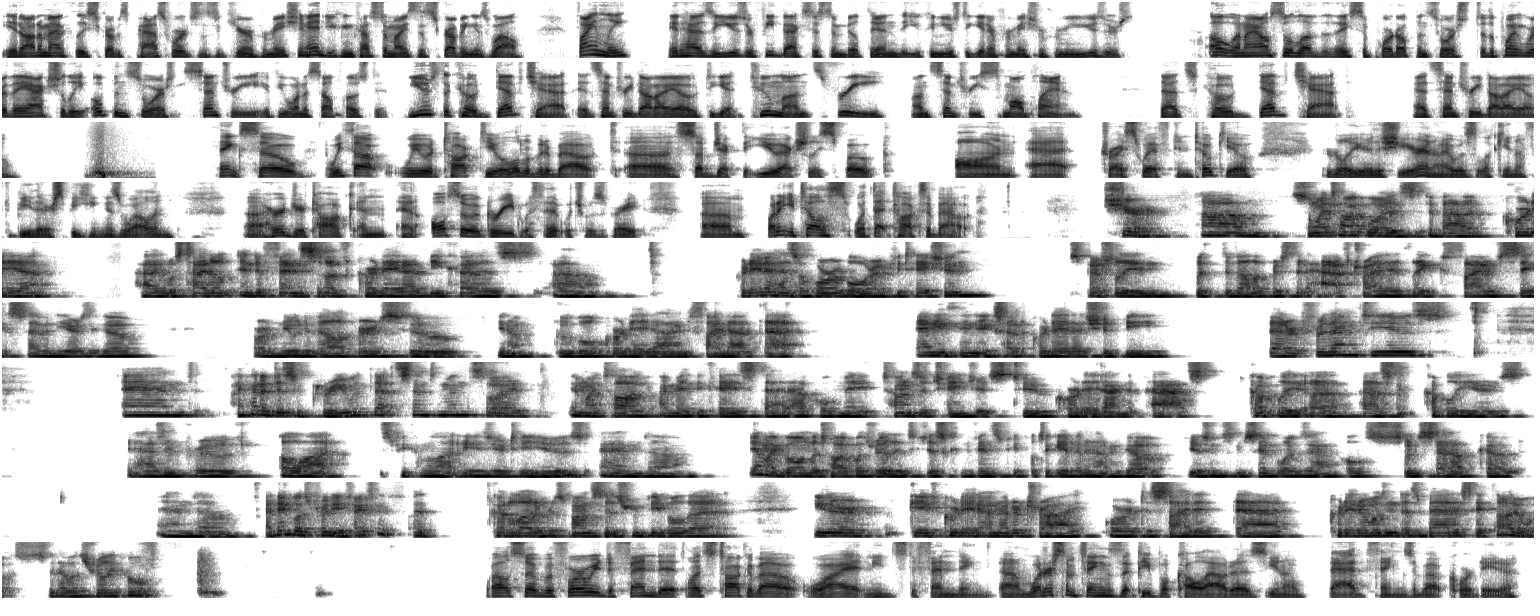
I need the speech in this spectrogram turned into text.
It automatically scrubs passwords and secure information, and you can customize the scrubbing as well. Finally, it has a user feedback system built in that you can use to get information from your users. Oh, and I also love that they support open source to the point where they actually open sourced Sentry if you want to self host it. Use the code DevChat at Sentry.io to get two months free on Sentry's small plan. That's code DevChat at Sentry.io. Thanks. So we thought we would talk to you a little bit about a subject that you actually spoke on at Try Swift in Tokyo earlier this year, and I was lucky enough to be there speaking as well, and uh, heard your talk and and also agreed with it, which was great. Um, why don't you tell us what that talk's about? Sure. Um, so my talk was about core data. Uh, it was titled "In Defense of Core Data" because um, core data has a horrible reputation, especially with developers that have tried it like five, six, seven years ago, or new developers who you know Google core data and find out that anything except core data should be better for them to use. And I kind of disagree with that sentiment. So I, in my talk, I made the case that Apple made tons of changes to core data in the past couple of uh, past couple of years. It has improved a lot. It's become a lot easier to use. And um, yeah, my goal in the talk was really to just convince people to give it another go using some simple examples, some setup code. And um, I think it was pretty effective. I got a lot of responses from people that either gave core data another try or decided that core data wasn't as bad as they thought it was. So that was really cool. Well, so before we defend it, let's talk about why it needs defending. Um, what are some things that people call out as you know bad things about core data?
